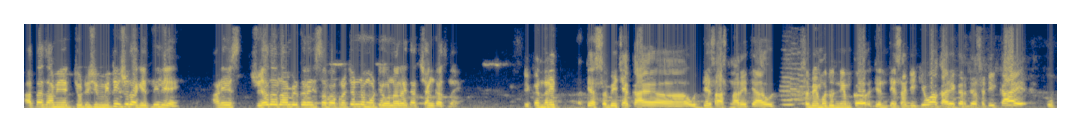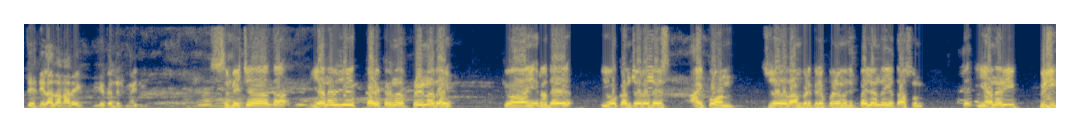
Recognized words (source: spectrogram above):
आताच आम्ही एक छोटीशी मीटिंग सुद्धा घेतलेली आहे. आणि सुजाता आंबेडकरांची सभा प्रचंड मोठी होणार आहे त्यात शंकाच नाही. एकंदरीत त्या सभेच्या काय उद्देश असणार आहे? त्या सभेमधून नेमकं जनतेसाठी किंवा कार्यकर्त्यासाठी काय उपदेश दिला जाणार आहे? एकंदरीत माहिती. सभेच्या आता येणारे जे कार्यक्रम प्रेरणादाय किंवा हृदय युवकांचं हृदय आयकॉन सुजाता आंबेडकर हे पुण्यामध्ये पहिल्यांदा येत असून तर येणारी पिढी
